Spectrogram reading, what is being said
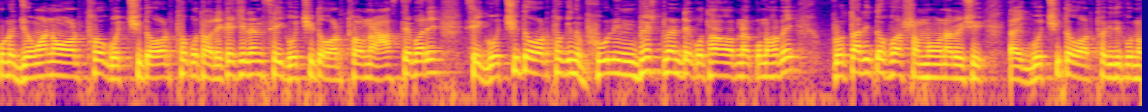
কোনো জমানো অর্থ, গচ্ছিত অর্থ কোথাও রেখেছিলেন, সেই গচ্ছিত অর্থ আপনার আসতে পারে। সেই গচ্ছিত অর্থ কিন্তু ভুল ইনভেস্টমেন্টে কোথাও আপনার কোনোভাবে প্রতারিত হওয়ার সম্ভাবনা বেশি। তাই গচ্ছিত অর্থ যদি কোনো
